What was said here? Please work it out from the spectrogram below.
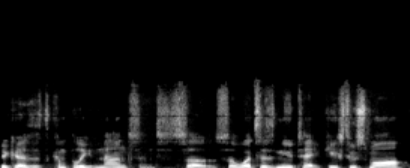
because it's complete nonsense. So, so what's his new take? He's too small.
